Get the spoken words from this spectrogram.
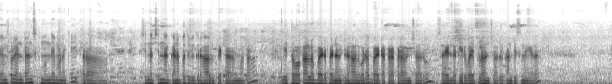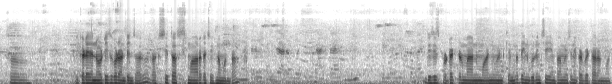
టెంపుల్ ఎంట్రన్స్కి ముందే మనకి ఇక్కడ చిన్న చిన్న గణపతి విగ్రహాలు పెట్టారనమాట ఈ తవ్వకాల్లో బయటపడిన విగ్రహాలు కూడా బయట అక్కడక్కడ ఉంచారు. సైడ్లకు ఇరువైపులా ఉంచారు. కనిపిస్తున్నాయి కదా. సో ఇక్కడ నోటీస్ కూడా అంటించారు. రక్షిత స్మారక చిహ్నం అంట. This is protected man monument కింద. దీని గురించి ఇన్ఫర్మేషన్ ఇక్కడ పెట్టారనమాట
